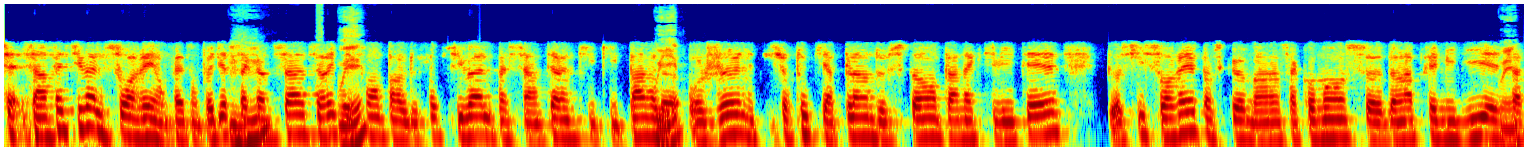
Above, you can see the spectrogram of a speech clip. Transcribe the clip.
C'est un festival soirée en fait, on peut dire ça mm -hmm. comme ça. C'est vrai que oui. on parle de festival parce que c'est un terme qui, qui parle oui. aux jeunes et puis surtout qu'il y a plein de stands, plein d'activités. Puis aussi soirée parce que ben ça commence dans l'après-midi et oui. ça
